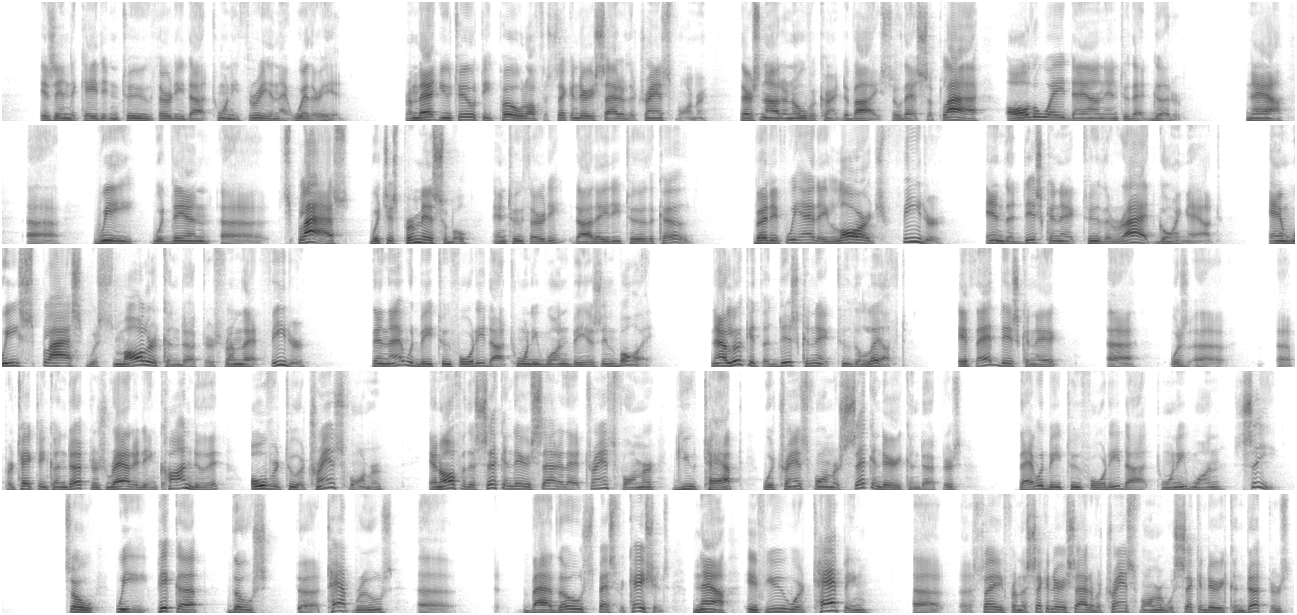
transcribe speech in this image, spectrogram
is indicated in 230.23 in that weatherhead. From that utility pole off the secondary side of the transformer, there's not an overcurrent device. So that supply all the way down into that gutter. Now, uh, we would then uh, splice, which is permissible in 230.82 of the code. But if we had a large feeder in the disconnect to the right going out, and we spliced with smaller conductors from that feeder, then that would be 240.21b as in boy. Now look at the disconnect to the left. If that disconnect uh, was uh, uh, protecting conductors routed in conduit over to a transformer, and off of the secondary side of that transformer, you tapped with transformer secondary conductors, that would be 240.21c. So we pick up those uh, tap rules uh, by those specifications. Now, if you were tapping, uh, uh, say, from the secondary side of a transformer with secondary conductors,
